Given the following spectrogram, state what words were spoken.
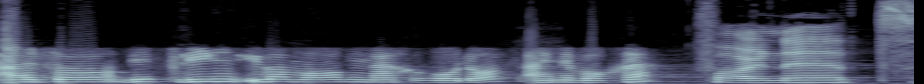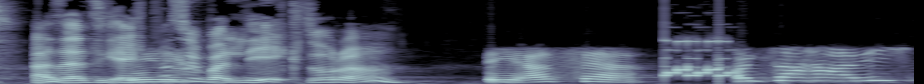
Also wir fliegen übermorgen nach Rhodos, eine Woche. Voll nett. Also er hat sich echt was überlegt, oder? Ja, sehr. Und zwar habe ich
